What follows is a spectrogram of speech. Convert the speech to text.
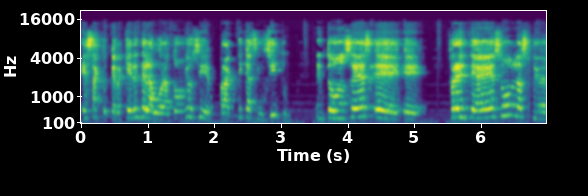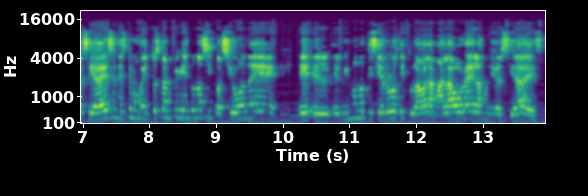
Exacto, que requieren de laboratorios y de prácticas in situ. Entonces, eh, eh, frente a eso, las universidades en este momento están viviendo una situación, eh, el, mismo noticiero lo titulaba La mala hora de las universidades,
